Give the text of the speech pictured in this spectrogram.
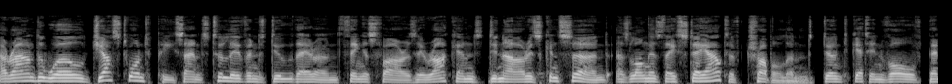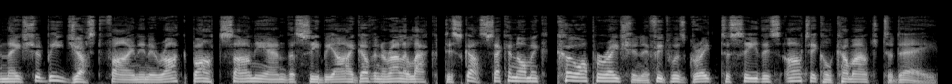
around the world just want peace and to live and do their own thing as far as Iraq and Dinar is concerned as long as they stay out of trouble and don't get involved then they should be just fine in Iraq Barzani and the CBI Governor Al-Allaq discuss economic cooperation if it was great to see this article come out today.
